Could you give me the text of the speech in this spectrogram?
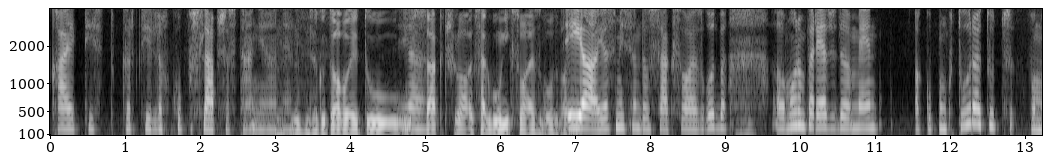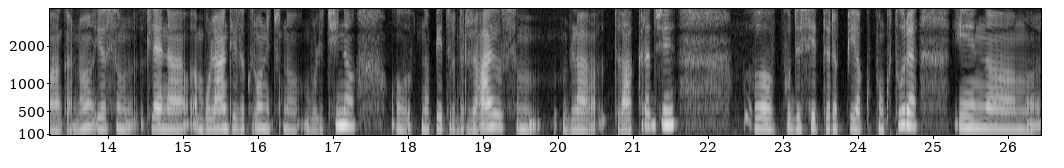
kaj tist, kar ti lahko poslabša stanje. Mhm. Zagotovo je tu ja. vsak človek, vsak bolnik svoja zgodba. Ja, jaz mislim, da vsak svoja zgodba. Mhm. Moram pa reči, da meni akupunktura tudi pomaga. No? Jaz sem tle na ambulanti za kronično bolečino, na Petru držaju sem bila dvakrat že. Eh, po deset terapij akupunkture in um,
